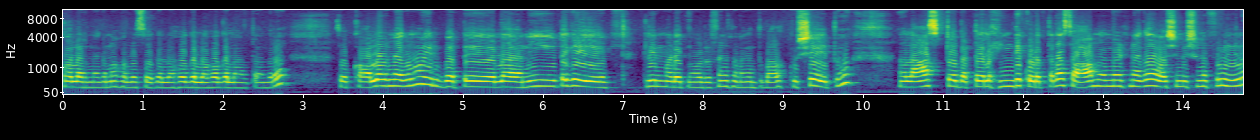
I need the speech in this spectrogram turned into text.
ಕಾಲರ್ನಾಗನ ಹೊಲಸು ಹೋಗಲ್ಲ ಹೋಗಲ್ಲ ಹೋಗಲ್ಲ ಅಂತಂದ್ರೆ ಸೊ ಕಾಲರ್ನಾಗನು ಇಲ್ಲಿ ಬಟ್ಟೆ ಎಲ್ಲ ನೀಟಾಗಿ ಕ್ಲೀನ್ ಮಾಡೈತೆ ನೋಡ್ರಿ ಫ್ರೆಂಡ್ಸ್ ನನಗಂತೂ ಭಾಳ ಖುಷಿ ಆಯಿತು. ಲಾಸ್ಟ್ ಬಟ್ಟೆ ಎಲ್ಲ ಹಿಂಡಿ ಕೊಡುತ್ತಲ್ಲ ಸೊ ಆ ಮೂಮೆಂಟ್ನಾಗ ವಾಷಿಂಗ್ ಮಿಷಿನ್ ಫುಲ್ಲು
